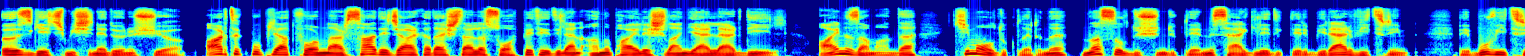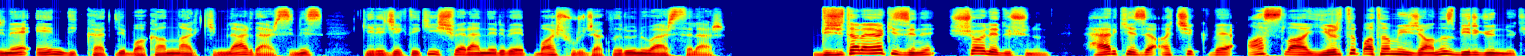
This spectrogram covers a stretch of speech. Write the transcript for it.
özgeçmişine dönüşüyor. Artık bu platformlar sadece arkadaşlarla sohbet edilen anı paylaşılan yerler değil. Aynı zamanda kim olduklarını, nasıl düşündüklerini sergiledikleri birer vitrin. Ve bu vitrine en dikkatli bakanlar kimler dersiniz? Gelecekteki işverenleri ve başvuracakları üniversiteler. Dijital ayak izini şöyle düşünün. Herkese açık ve asla yırtıp atamayacağınız bir günlük.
